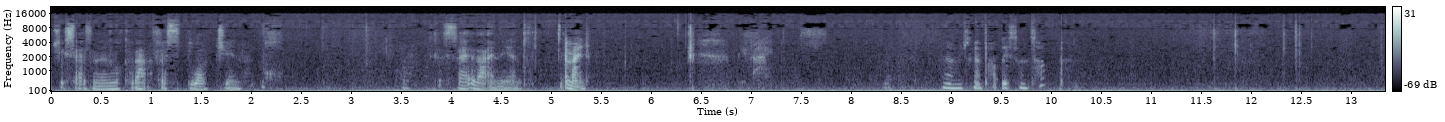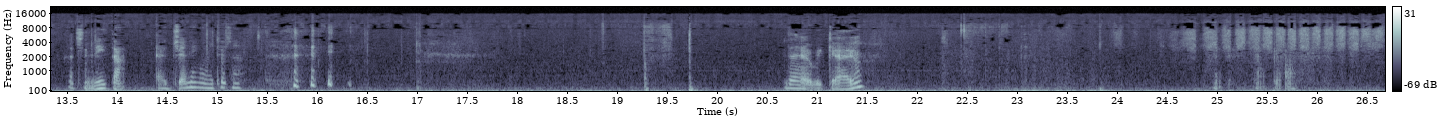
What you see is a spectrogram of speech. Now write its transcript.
she says, and then look at that for splodging. Oh, I could say that in the end. Never mind. Be fine. And I'm just going to pop this on top. I didn't need that edge anyway, did I? there we go. that bit off.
